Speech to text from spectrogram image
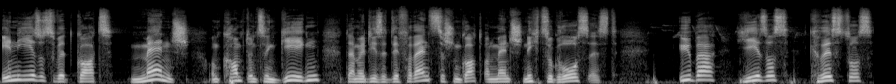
In Jesus wird Gott Mensch und kommt uns entgegen, damit diese Differenz zwischen Gott und Mensch nicht so groß ist. Über Jesus Christus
